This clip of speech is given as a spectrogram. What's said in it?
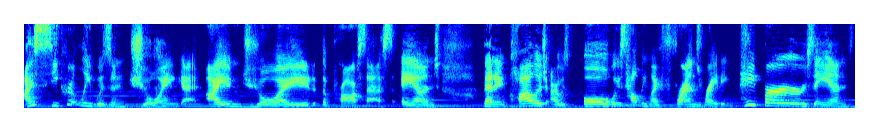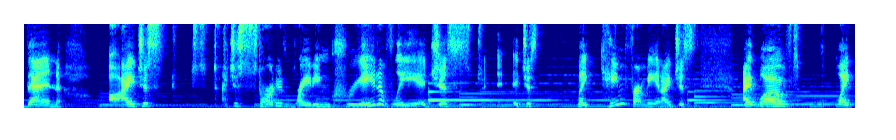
I secretly was enjoying it. I enjoyed the process, and then in college, I was always helping my friends writing papers, and then I just I just started writing creatively. It just it just like came from me and i just i loved like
